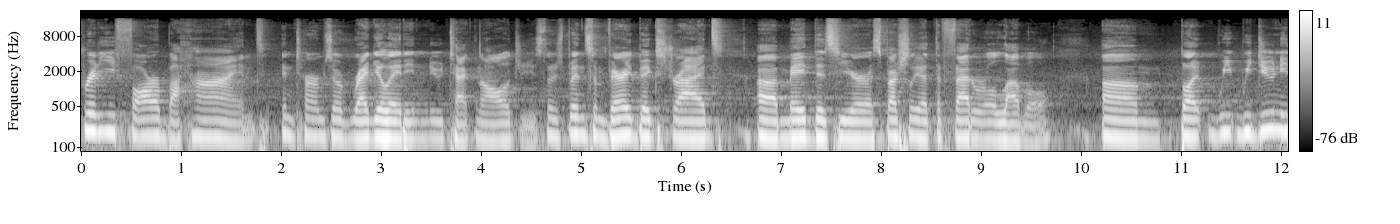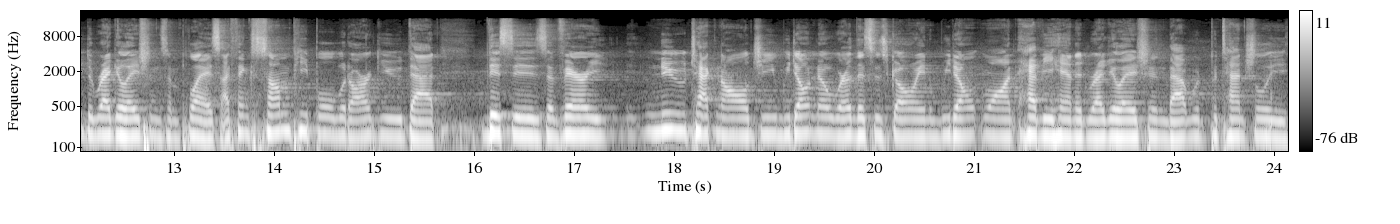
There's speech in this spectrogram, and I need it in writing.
pretty far behind in terms of regulating new technologies. There's been some very big strides uh, made this year, especially at the federal level. Um, but we, we do need the regulations in place. I think some people would argue that this is a very new technology. We don't know where this is going. We don't want heavy handed regulation that would potentially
